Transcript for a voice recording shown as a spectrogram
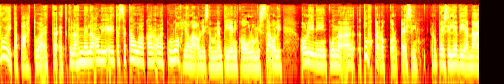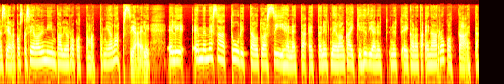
voi tapahtua. Että, että kyllähän meillä oli, ei tässä kauaakaan ole, kun Lohjalla oli semmoinen pieni koulu, missä oli, oli niin kuin äh, tuhkarokko rupesi, rupesi leviämään siellä, koska siellä oli niin paljon rokottamattomia lapsia. Eli, eli emme me saa tuudittautua siihen, että, että nyt meillä on kaikki hyviä, nyt, nyt ei kannata enää rokottaa, että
